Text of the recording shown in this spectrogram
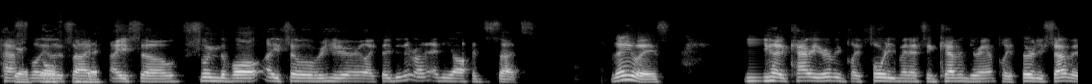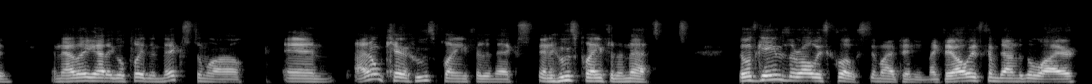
pass Yeah, the ball the other side, ISO, swing the ball, ISO over here. Like they didn't run any offensive sets. But anyways, you had Kyrie Irving play 40 minutes and Kevin Durant play 37, and now they got to go play the Knicks tomorrow. And I don't care who's playing for the Knicks and who's playing for the Nets. Those games are always close, in my opinion. Like they always come down to the wire.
